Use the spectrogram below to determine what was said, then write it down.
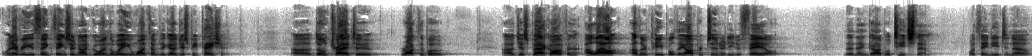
whenever you think things are not going the way you want them to go, just be patient. Uh, don't try to rock the boat. Just back off and allow other people the opportunity to fail. Then, then God will teach them what they need to know.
